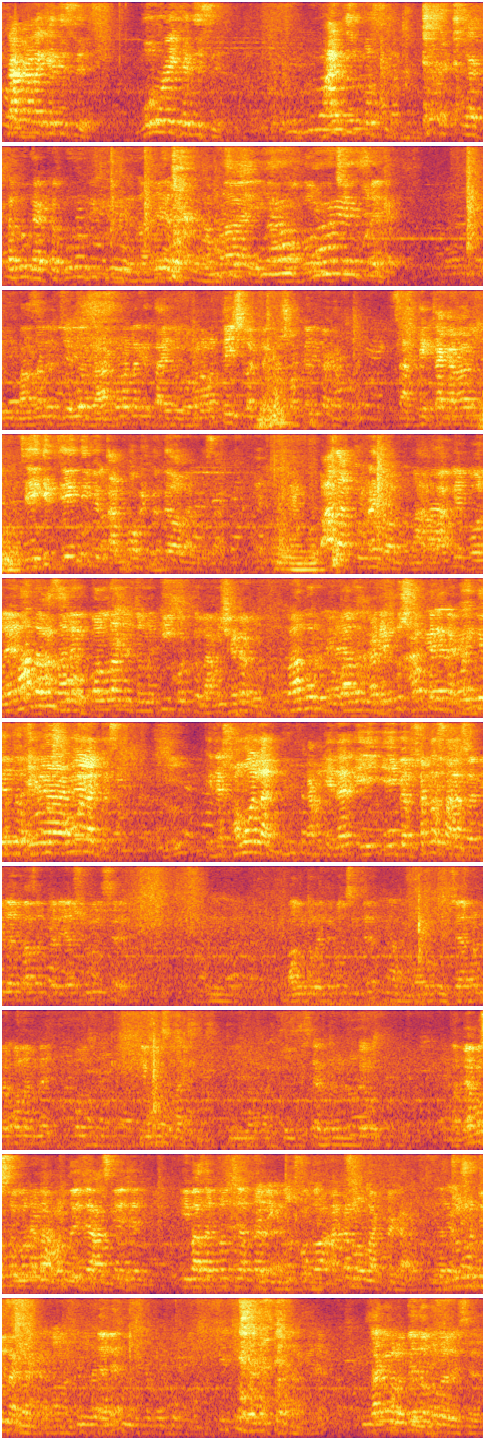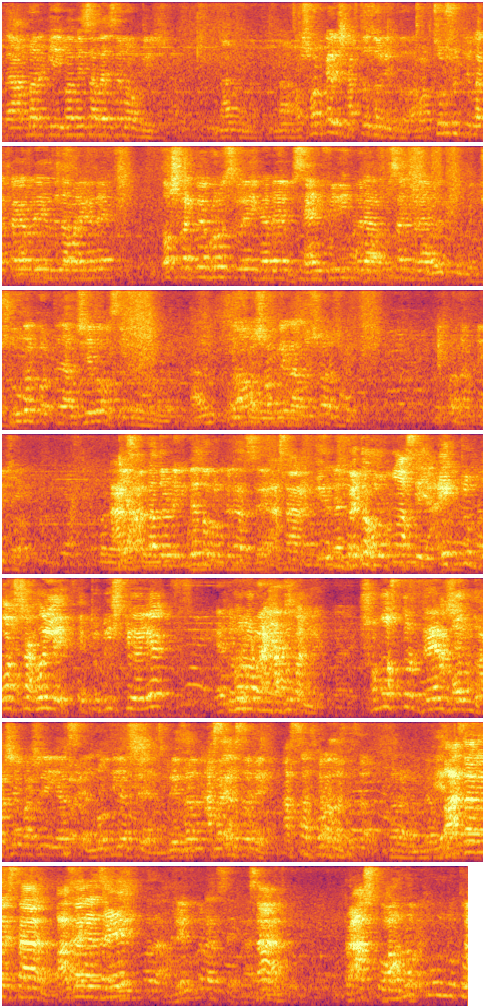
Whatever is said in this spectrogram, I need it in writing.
টাকা রেখে দিছে গরু রেখে দিছে। করছে। একটা লোক একটা গরু বিক্রি করে বাজারের জন্য যা লাগে তাই করব আমার তেইশ লাখ টাকা সরকারি টাকা চাকরির যেই দিবে তার পকেটে দেওয়া লাগবে স্যার। বাজার তো উঠাইতে না, না আমাকে বলেন বাজারের কল্যাণের জন্য কি করতে হবে আমি সেটা করব বাজার বাজার কারণ এটা তো সরকারি টাকা ওই সময় লাগবে এটা সময় লাগবে। কারণ এটা এই এই ব্যবসাটা স্যার বিলের বাজার করিয়া শুরু হয়েছে। ভালো করে দিতে বলছি। যে চেয়ারম্যানরা বলেন নাই? কি বলছে না, ব্যবস্থা করে না। আমার তো এই যে আজকে এই যে এই বাজারটা হচ্ছে আপনার কত? আটান্ন লাখ টাকা। চৌষট্টি লাখ টাকা। তাইলে জায়গাগুলো বেদখল রয়েছে তা আপনারা কি এইভাবে চালাইছেন অফিস সরকারি স্বার্থ জড়িত। আমার চৌষট্টি লাখ টাকা করে যদি আমার এখানে দশ লাখ টাকা খরচ করে এখানে স্যান্ড ফিলিং করে প্রচার করে সুন্দর করতে আমি সেই ব্যবস্থা করে আমার সরকারি রাজস্ব আসবে আপনি সব আর সাদা দড়ি কি বেদখল করে আছে? আচ্ছা একটু বর্ষা হইলে একটু বৃষ্টি হইলে হাঁটু পানি সমস্ত ড্রেন বন্ধ। আশেপাশে ইয়ে আছে নদী আছে আছে আছে আছে আচ্ছা বাজারে স্যার বাজারে যে ড্রেন করা আছে। স্যার ব্রাশ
